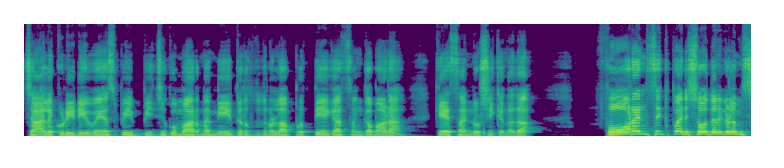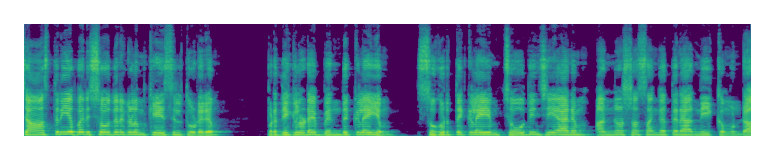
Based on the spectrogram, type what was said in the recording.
ചാലക്കുടി ഡിവൈഎസ്പി ബിജുകുമാറിന്റെ നേതൃത്വത്തിലുള്ള പ്രത്യേക സംഘമാണ് കേസ് അന്വേഷിക്കുന്നത്. ഫോറൻസിക് പരിശോധനകളും ശാസ്ത്രീയ പരിശോധനകളും കേസിൽ തുടരും. പ്രതികളുടെ ബന്ധുക്കളെയും സുഹൃത്തുക്കളെയും ചോദ്യം ചെയ്യാനും അന്വേഷണ സംഘത്തിന് നീക്കമുണ്ട്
